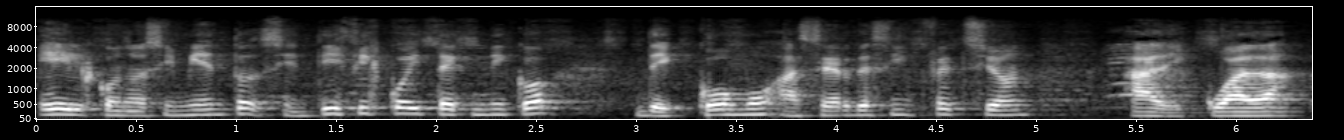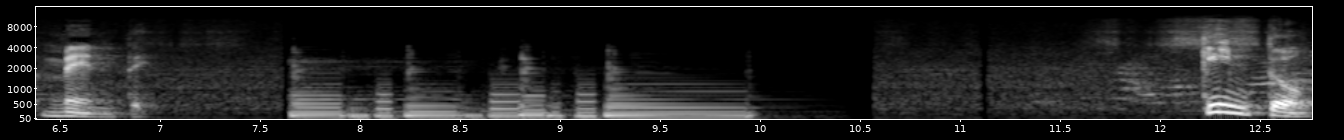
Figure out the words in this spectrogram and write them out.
el conocimiento científico y técnico de cómo hacer desinfección adecuadamente. Quinto,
